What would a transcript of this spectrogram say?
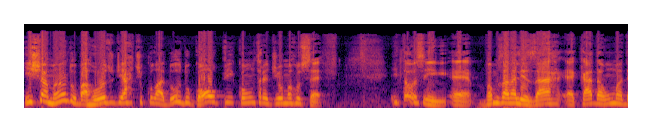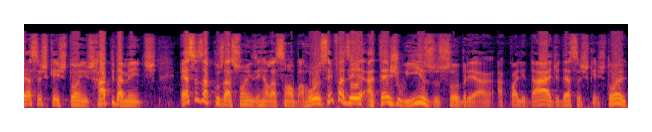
e chamando o Barroso de articulador do golpe contra Dilma Rousseff. Então, assim, é, vamos analisar é, cada uma dessas questões rapidamente. Essas acusações em relação ao Barroso, sem fazer até juízo sobre a, a qualidade dessas questões,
